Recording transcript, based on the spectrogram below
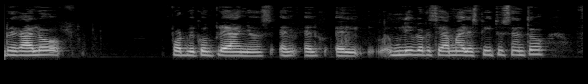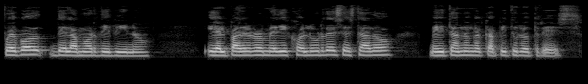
regalo por mi cumpleaños, un libro que se llama El Espíritu Santo, Fuego del Amor Divino. Y el Padre me dijo, Lourdes, he estado meditando en el capítulo 3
